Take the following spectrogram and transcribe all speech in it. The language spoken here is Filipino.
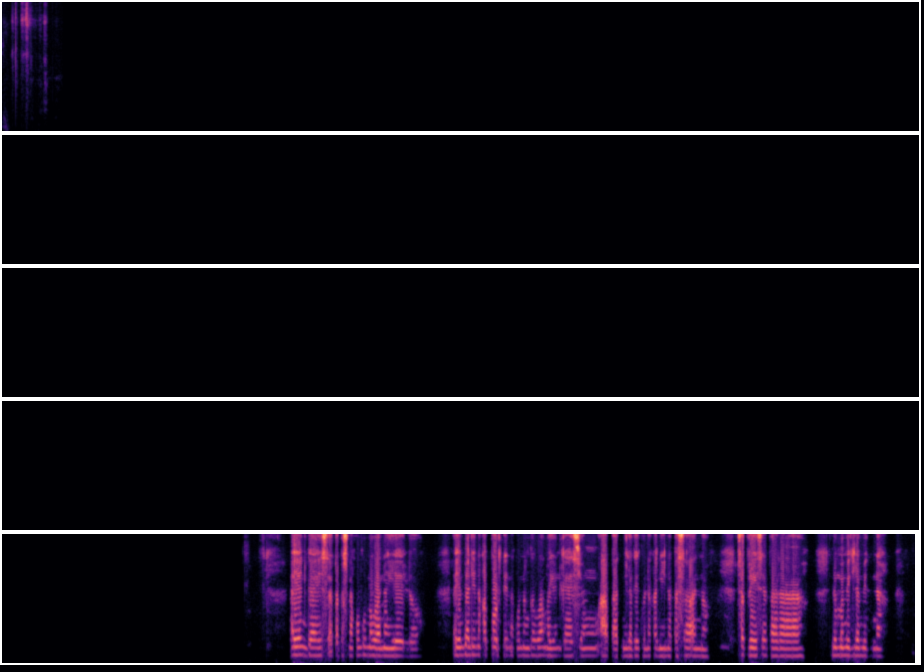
Ayan guys, ah, tapos na akong gumawa ng yelo. Ayan, bali naka-14 ako ng gawa ngayon guys. Yung apat, nilagay ko na kanina pa sa ano, sa freezer para lumamig-lamig na.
